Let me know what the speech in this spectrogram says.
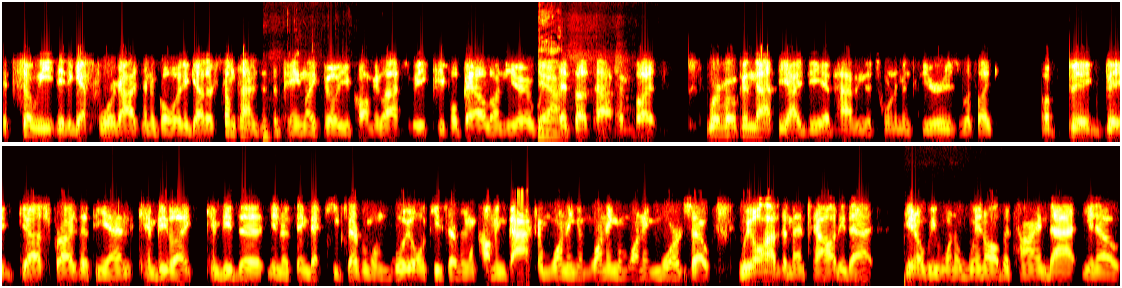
it's so easy to get four guys and a goalie together. Sometimes it's a pain. Like Bill, you called me last week. People bailed on you. Yeah. it does happen. But we're hoping that the idea of having the tournament series with like a big, big cash prize at the end can be like can be the you know thing that keeps everyone loyal and keeps everyone coming back and wanting and wanting and wanting more. So we all have the mentality that you know we want to win all the time. That you know,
